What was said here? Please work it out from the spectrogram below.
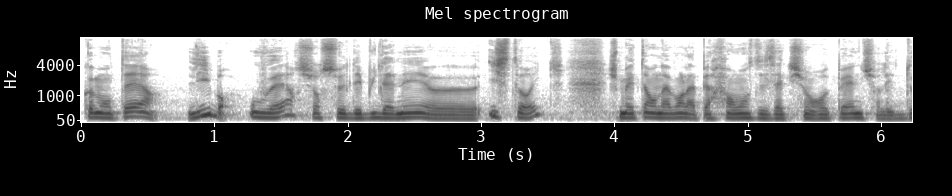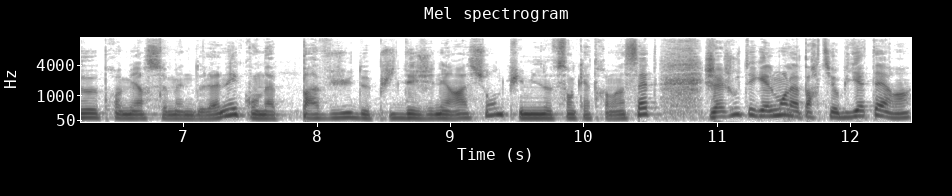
Commentaire libre, ouvert sur ce début d'année euh, historique. Je mettais en avant la performance des actions européennes sur les deux premières semaines de l'année, qu'on n'a pas vu depuis des générations, depuis 1987. J'ajoute également la partie obligataire, hein,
